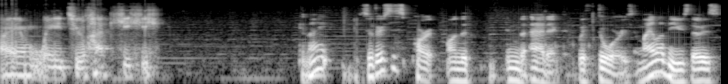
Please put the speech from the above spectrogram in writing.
I am way too lucky. Can I? So there's this part on the in the attic with doors. Am I allowed to use those?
